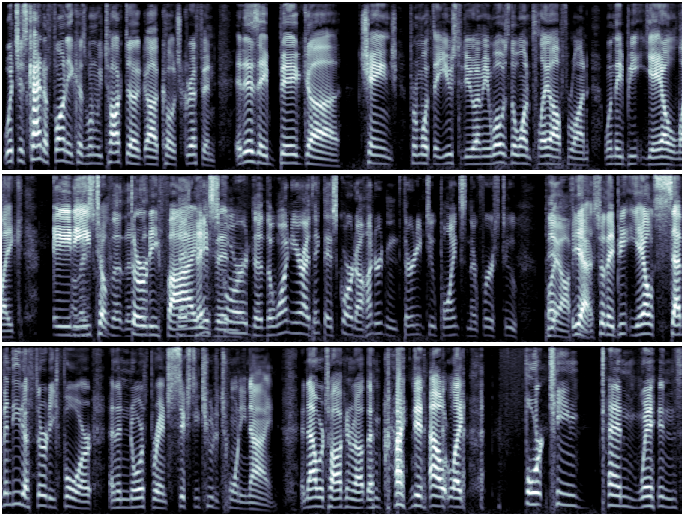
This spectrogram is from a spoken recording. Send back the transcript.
Which is kind of funny because when we talked to uh, Coach Griffin, it is a big uh, change from what they used to do. I mean, what was the one playoff run when they beat Yale like 80 well, to the, the, 35? They, they scored the, the one year. I think they scored 132 points in their first two playoff. Yeah, yeah, so they beat Yale 70 to 34 and then North Branch 62 to 29. And now we're talking about them grinding out like 14 10 wins,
